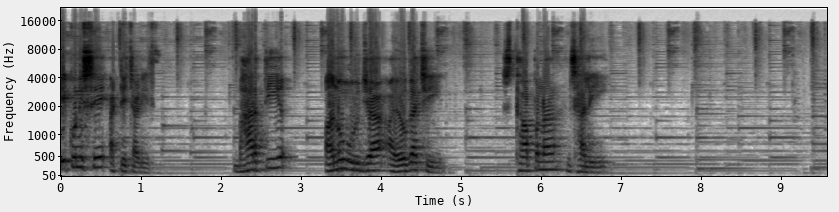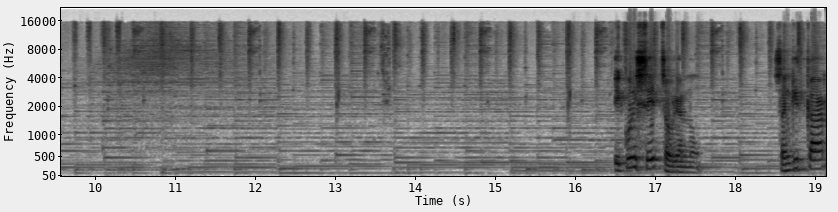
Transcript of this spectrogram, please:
एकोणीसशे अठ्ठेचाळीस भारतीय अणुऊर्जा आयोगाची स्थापना झाली. एकोणीसशे चौऱ्याण्णव. संगीतकार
